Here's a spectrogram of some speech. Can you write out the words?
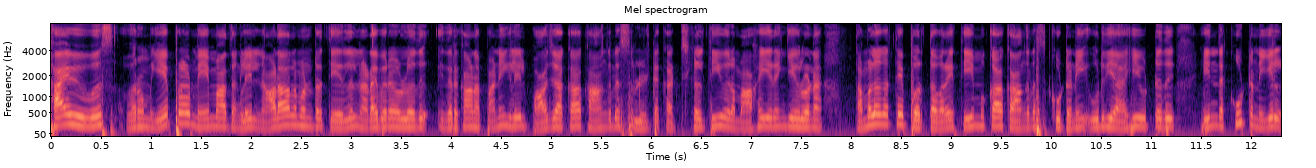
ஹாய் வியூவர்ஸ் வரும் ஏப்ரல் மே மாதங்களில் நாடாளுமன்ற தேர்தல் நடைபெறவுள்ளது. இதற்கான பணிகளில் பாஜக காங்கிரஸ் உள்ளிட்ட கட்சிகள் தீவிரமாக இறங்கியுள்ளன. தமிழகத்தை பொறுத்தவரை திமுக காங்கிரஸ் கூட்டணி உறுதியாகிவிட்டது. இந்த கூட்டணியில்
